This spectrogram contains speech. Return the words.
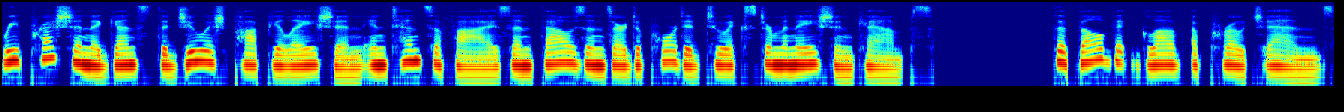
Repression against the Jewish population intensifies and thousands are deported to extermination camps. The «velvet glove» approach ends.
